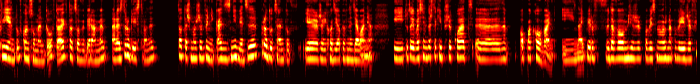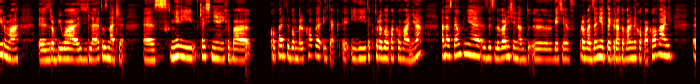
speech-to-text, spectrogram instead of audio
klientów, konsumentów, tak, to co wybieramy, ale z drugiej strony to też może wynikać z niewiedzy producentów, jeżeli chodzi o pewne działania. I tutaj właśnie też taki przykład y, opakowań. I najpierw wydawało mi się, że powiedzmy można powiedzieć, że firma y, zrobiła źle, to znaczy y, mieli wcześniej chyba koperty bąbelkowe i tak, i tekturowe opakowania, a następnie zdecydowali się na, y, wiecie, wprowadzenie degradowalnych opakowań, y,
